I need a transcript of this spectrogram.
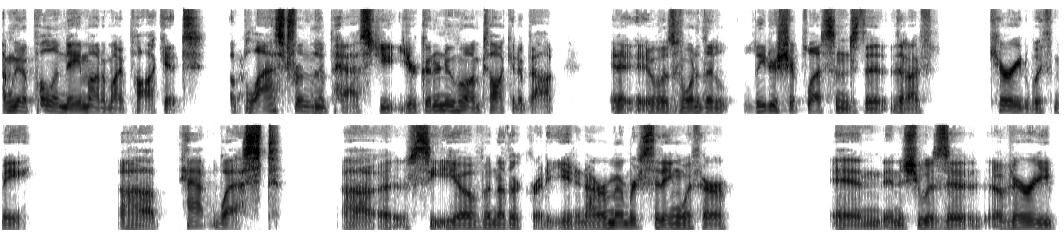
I'm going to pull a name out of my pocket, a blast from the past. You, are going to know who I'm talking about. It, it, was one of the leadership lessons that, that I've carried with me. Uh, Pat West, uh, CEO of another credit union. I remember sitting with her, and and she was a, a very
